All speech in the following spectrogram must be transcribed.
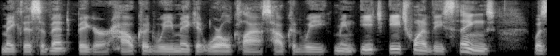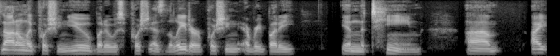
make this event bigger? How could we make it world class? How could we? I mean, each each one of these things was not only pushing you, but it was pushing as the leader, pushing everybody in the team. Um, I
